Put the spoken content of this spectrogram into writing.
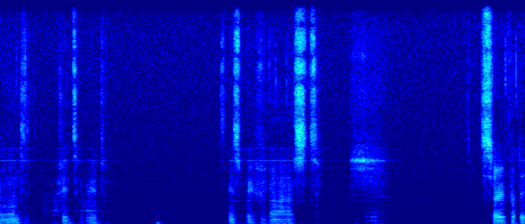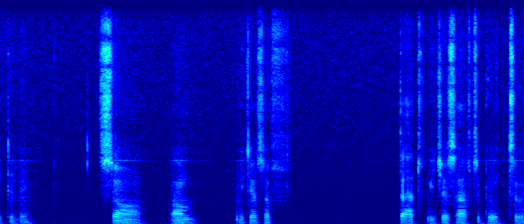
I want it pretty bit. It's be fast. Sorry for the delay. So, um, because of that, we just have to go to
